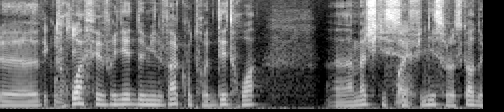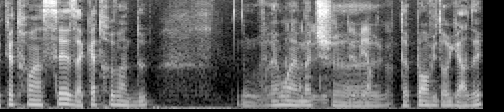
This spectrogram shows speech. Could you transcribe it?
Le C'était contre qui? 3 février 2020 contre Détroit. Euh, un match qui se Ouais. finit sur le score de 96 à 82. Donc Ouais, vraiment un contre des match euh, que t'as pas envie de regarder.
